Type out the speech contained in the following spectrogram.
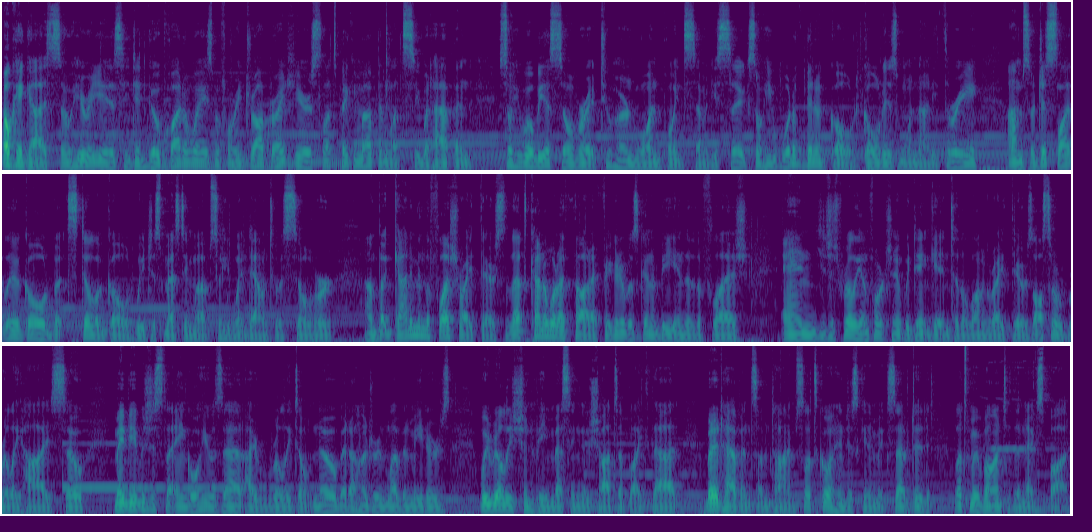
Okay guys, so here he is. He did go quite a ways before he dropped right here, so let's pick him up and let's see what happened. So he will be a silver at 201.76, so he would have been a gold. Gold is 193, um, so just slightly a gold, but still a gold. We just messed him up, so he went down to a silver, um, but got him in the flesh right there, so that's kind of what I thought. I figured it was going to be into the flesh, and you're just really unfortunate we didn't get into the lung right there. It was also really high, so maybe it was just the angle he was at. I really don't know, but 111 meters, we really shouldn't be messing his shots up like that, but it happens sometimes. So let's go ahead and just get him accepted. Let's move on to the next spot.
